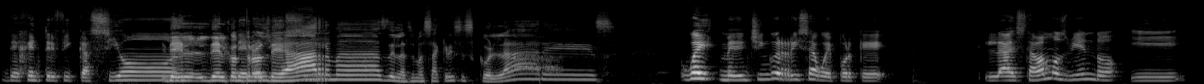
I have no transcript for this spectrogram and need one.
De gentrificación. Del, del control de, edificio. armas, de las masacres escolares. Güey, me dio un chingo de risa, güey, porque la estábamos viendo y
